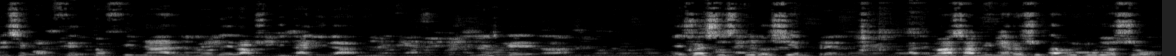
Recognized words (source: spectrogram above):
ese concepto final ¿no? de la hospitalidad. Y es que eso ha existido siempre. Además, a mí me resulta muy curioso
